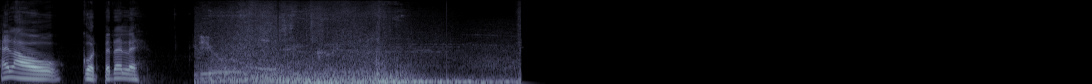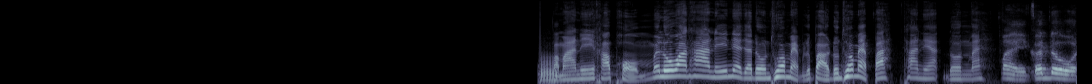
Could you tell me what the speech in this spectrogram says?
ให้เรากดไปได้เลย ประมาณนี้ครับผมไม่รู้ว่าท่านี้เนี่ยจะโดนทั่วแมปหรือเปล่า โดนทั่วแมปปะท่าเนี้ยโดนไหมใหม่ก็โดน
